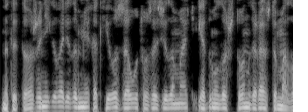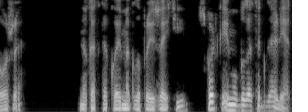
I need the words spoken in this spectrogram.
«Но ты тоже не говорила мне, как его зовут», — возразила мать. «Я думала, что он гораздо моложе». «Но как такое могло произойти? Сколько ему было тогда лет?»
